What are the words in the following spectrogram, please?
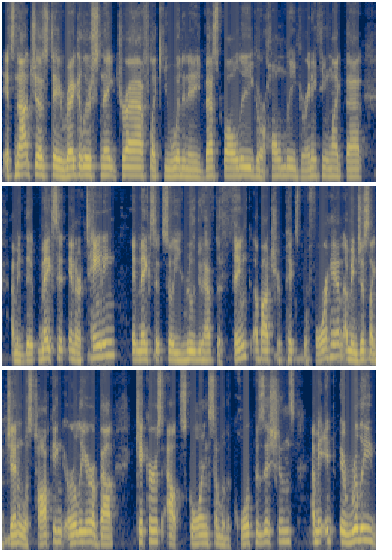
it's not just a regular snake draft like you would in any best ball league or home league or anything like that. I mean, it makes it entertaining. It makes it so you really do have to think about your picks beforehand. I mean, just like Jen was talking earlier about kickers outscoring some of the core positions. I mean, it, it really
